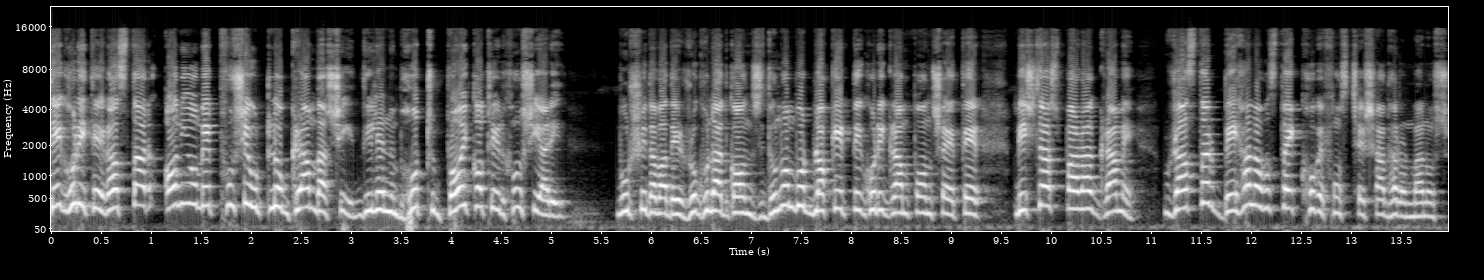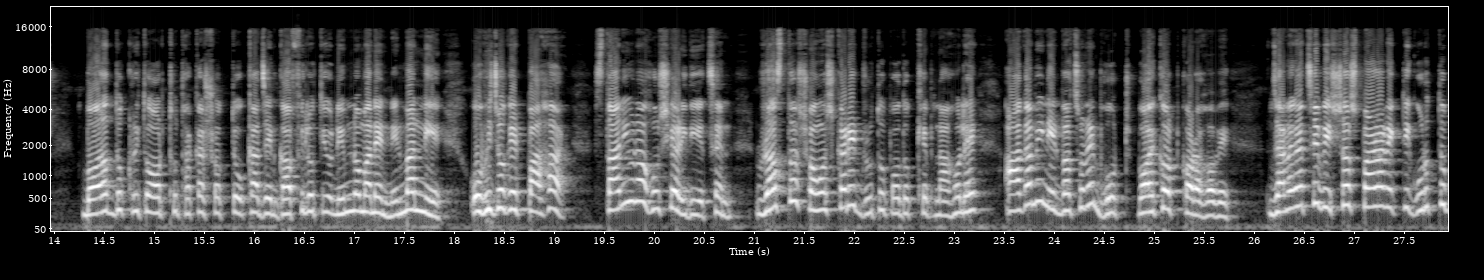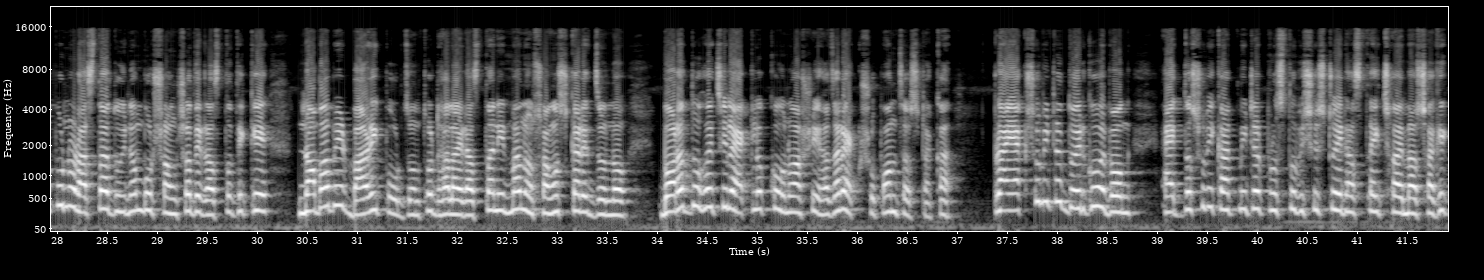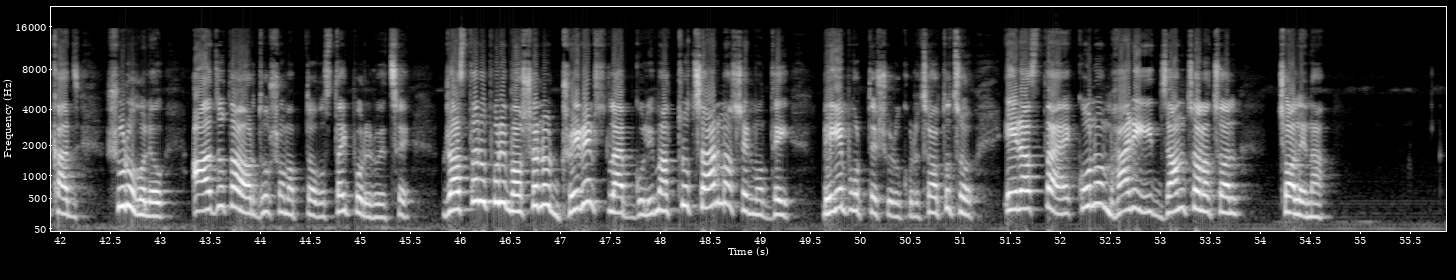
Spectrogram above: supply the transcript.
তেঘড়িতে রাস্তার অনিয়মে ফুসে উঠল গ্রামবাসী। দিলেন ভোট বয়কটের হুঁশিয়ারি। মুর্শিদাবাদের রঘুনাথগঞ্জ দু নম্বর ব্লকের তেঘড়ি গ্রাম পঞ্চায়েতের বিশ্বাসপাড়া গ্রামে রাস্তার বেহাল অবস্থায় ক্ষোভে ফুঁসছে সাধারণ মানুষ। বরাদ্দকৃত অর্থ থাকা সত্ত্বেও কাজের গাফিলতি ও নিম্নমানের নির্মাণ নিয়ে অভিযোগের পাহাড় স্থানীয়রা হুঁশিয়ারি দিয়েছেন, রাস্তা সংস্কারে দ্রুত পদক্ষেপ না হলে আগামী নির্বাচনে ভোট বয়কট করা হবে। জানা গেছে, বিশ্বাস পাড়ার একটি গুরুত্বপূর্ণ রাস্তা দুই নম্বর সংসদের রাস্তা থেকে নবাবের বাড়ি পর্যন্ত ঢালাই রাস্তা নির্মাণ ও সংস্কারের জন্য বরাদ্দ হয়েছিল এক লক্ষ উনআশি হাজার একশো পঞ্চাশ টাকা। প্রায় একশো মিটার দৈর্ঘ্য এবং এক দশমিক আট মিটার প্রস্থ বিশিষ্ট এই রাস্তায় ছয় মাস আগে কাজ শুরু হলেও আজও তা অর্ধ সমাপ্ত অবস্থায় পড়ে রয়েছে। রাস্তার উপরে বসানো ড্রেনেজ স্ল্যাবগুলি মাত্র চার মাসের মধ্যেই ভেঙে পড়তে শুরু করেছে, অথচ এই রাস্তায় কোনো ভারী যান চলাচল চলে না।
